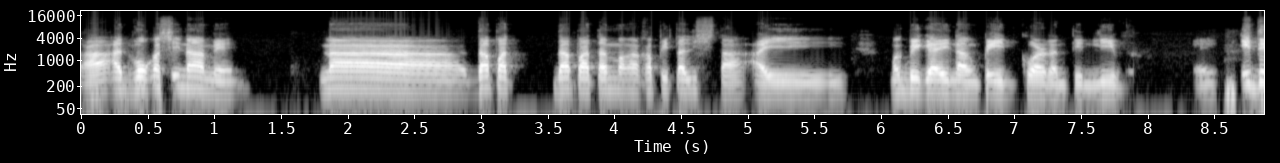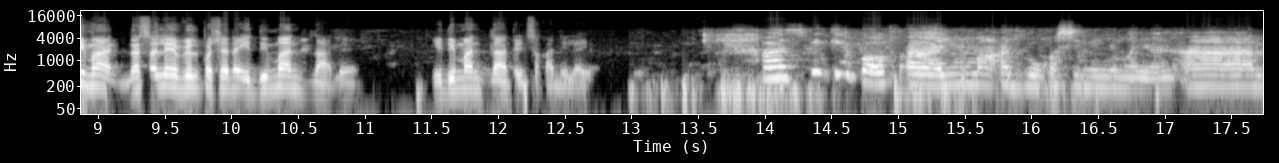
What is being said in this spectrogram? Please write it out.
uh, advocacy namin, na dapat dapat ang mga kapitalista ay magbigay ng paid quarantine leave. Okay? I-demand. Nasa level pa siya na i-demand natin. I-demand natin sa kanila yun. Uh, speaking of uh, yung mga advocacy ninyo ngayon, um,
